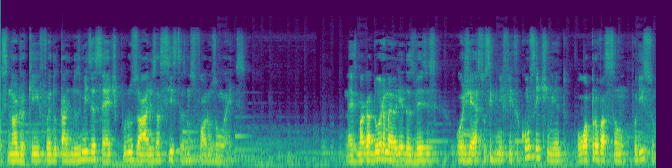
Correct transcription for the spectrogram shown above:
O sinal de OK foi adotado em 2017 por usuários racistas nos fóruns online. Na esmagadora maioria das vezes, o gesto significa consentimento ou aprovação, por isso,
